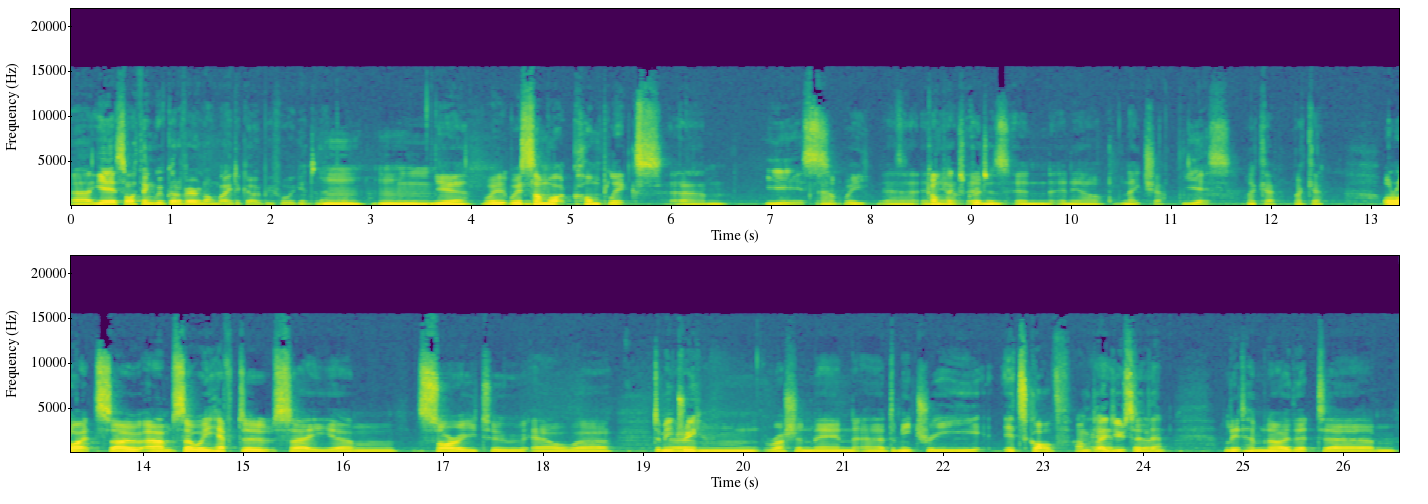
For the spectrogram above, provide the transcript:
Uh, yeah, so I think we've got a very long way to go before we get to that point. Mm. Yeah, we're we're somewhat complex, um, Yes, aren't we? Uh, in Complex our, critters. in, in in our nature. yes. Okay, okay. All right, so um, so we have to say um, sorry to our uh, Dimitri, um, Russian man, uh, Dmitry Itskov. I'm glad you said uh, that. Let him know that um,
